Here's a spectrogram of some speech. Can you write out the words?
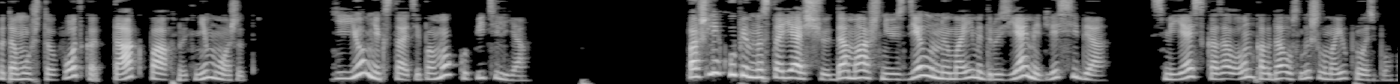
Потому что водка так пахнуть не может. Ее мне, кстати, помог купить Илья. «Пошли купим настоящую, домашнюю, сделанную моими друзьями для себя», смеясь, сказал он, когда услышал мою просьбу.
